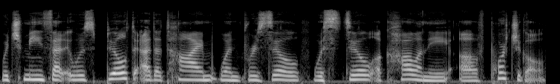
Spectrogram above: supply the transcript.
which means that it was built at a time when Brazil was still a colony of Portugal.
